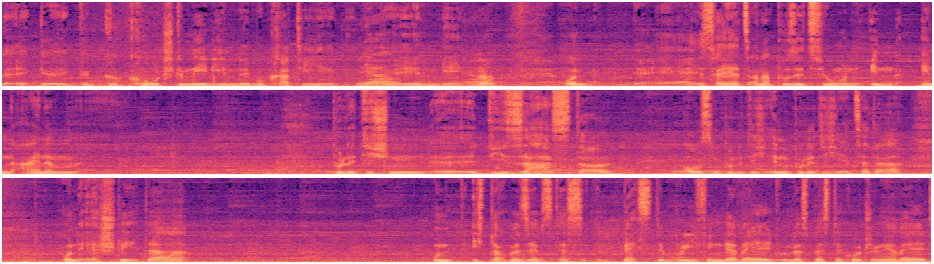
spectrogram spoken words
äh, ge- ge- gecoachte Mediendemokratie äh, Ja. hingeht. Ja. Ne? Und er ist ja jetzt an einer Position in, in einem politischen äh, Desaster, außenpolitisch, innenpolitisch etc. Und er steht da und ich glaube, selbst das beste Briefing der Welt und das beste Coaching der Welt,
